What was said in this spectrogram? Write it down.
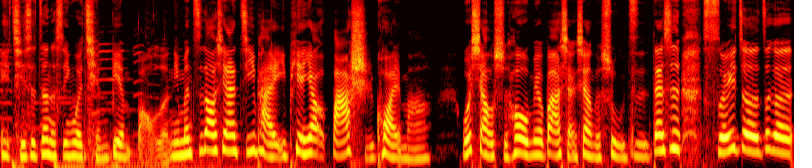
诶，其实真的是因为钱变薄了。你们知道现在鸡排一片要八十块吗？我小时候没有办法想象的数字，但是随着这个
